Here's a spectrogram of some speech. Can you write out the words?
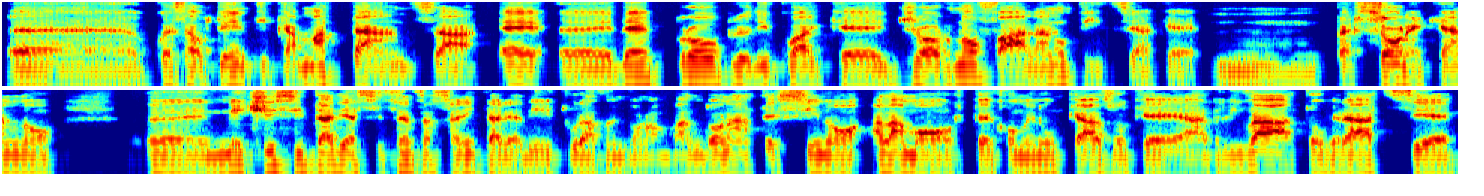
eh, questa autentica mattanza e, eh, ed è proprio di qualche giorno fa la notizia che mh, persone che hanno eh, necessità di assistenza sanitaria addirittura vengono abbandonate sino alla morte, come in un caso che è arrivato grazie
